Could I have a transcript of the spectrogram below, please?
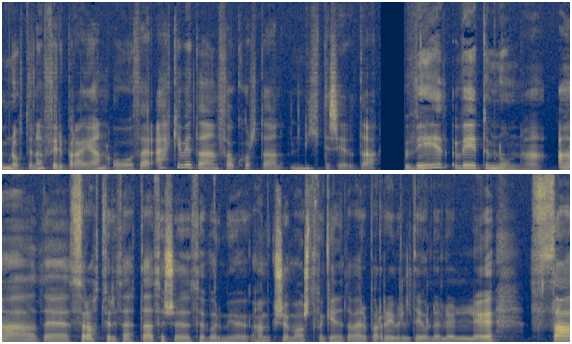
um nóttina fyrir Brian og það er ekki vitað en þá hvort að hann nýtti sér þetta Við vitum núna að uh, þrátt fyrir þetta þessu þau voru mjög hafmyggsum ástfangin þetta væri bara reyfrildi og lölu þá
